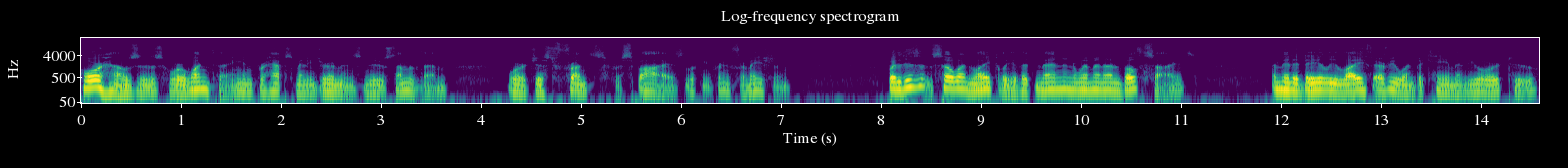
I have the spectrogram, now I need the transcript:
Whorehouses were one thing, and perhaps many Germans knew some of them were just fronts for spies looking for information. But it isn't so unlikely that men and women on both sides, amid a daily life everyone became inured to,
